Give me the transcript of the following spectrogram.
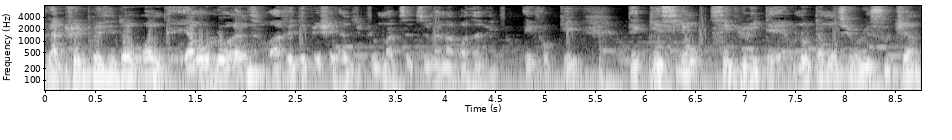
L'actuel président rwandais Yao Lorenzo avait dépêché un diplomate cette semaine à Brazzaville pour évoquer des questions sécuritaires, notamment sur le soutien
